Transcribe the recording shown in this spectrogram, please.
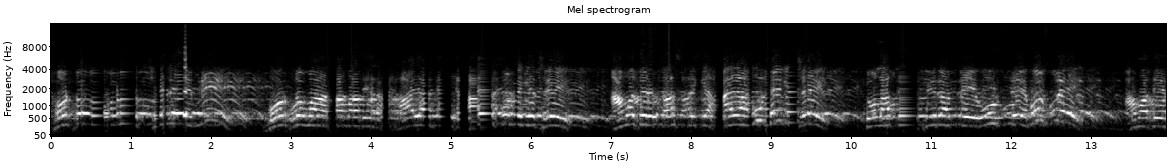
ছোট ছেলে, মেয়ে, বর্তমান আমাদের হায়া হায়া কমে গেছে। আমাদের কাছ থেকে হায়া উঠে গেছে। চলাতে, ফেরাতে, উঠতে, বসতে আমাদের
